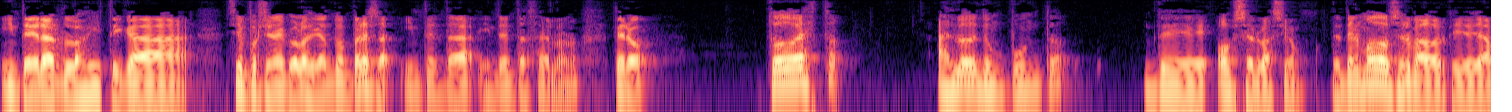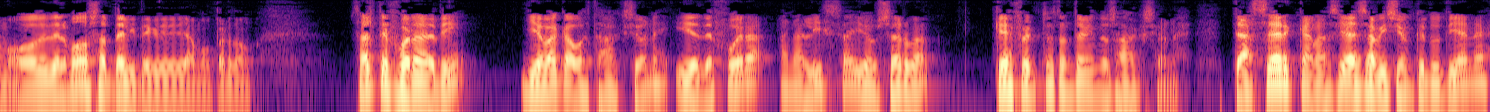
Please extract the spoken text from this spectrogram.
integrar logística 100% ecológica en tu empresa, intenta, intenta hacerlo, ¿no? Pero todo esto, hazlo desde un punto de observación, desde el modo observador que yo llamo, o desde el modo satélite que yo llamo, perdón. Salte fuera de ti, lleva a cabo estas acciones y desde fuera analiza y observa qué efecto están teniendo esas acciones. Te acercan hacia esa visión que tú tienes,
